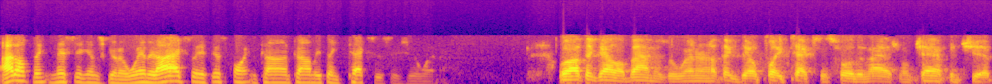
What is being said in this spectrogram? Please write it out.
I don't think Michigan's going to win it. I actually, at this point in time, Tommy, think Texas is your winner. Well, I think Alabama's the winner, and I think they'll play Texas for the national championship.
